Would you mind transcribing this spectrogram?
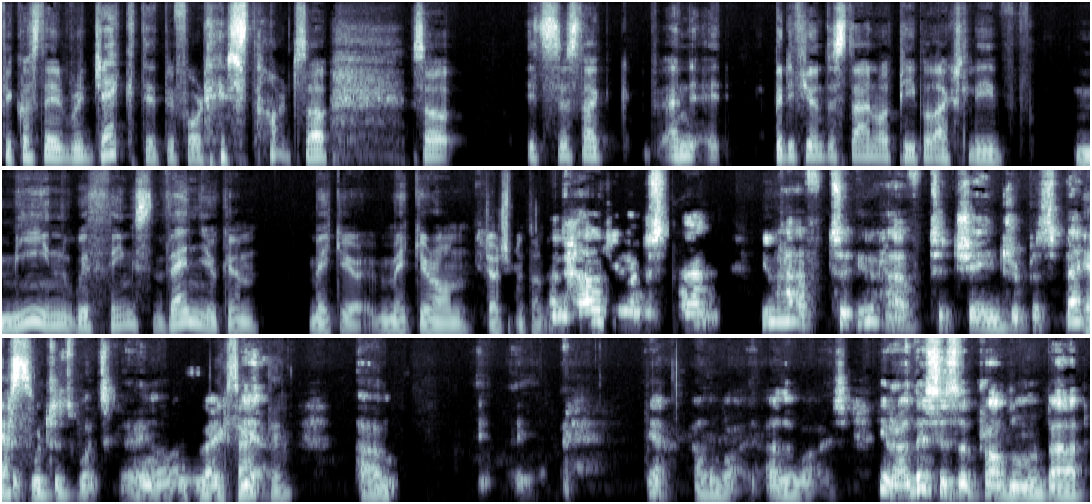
because they reject it before they start. So so it's just like and it, but if you understand what people actually mean with things then you can make your make your own judgment on it And how do you understand? You have to. You have to change your perspective, Yes. which is what's going on right exactly here. Um, yeah. Otherwise, otherwise, you know, this is the problem about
